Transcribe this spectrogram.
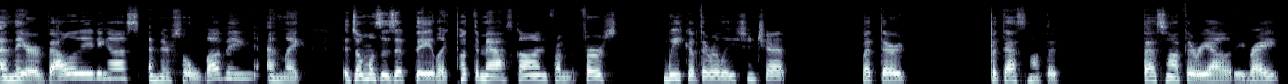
and they are validating us and they're so loving and like it's almost as if they like put the mask on from the first week of the relationship but they're but that's not the that's not the reality right?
